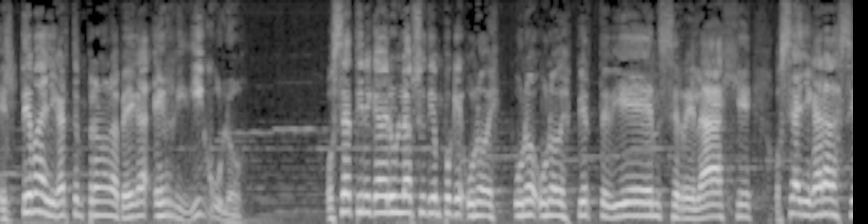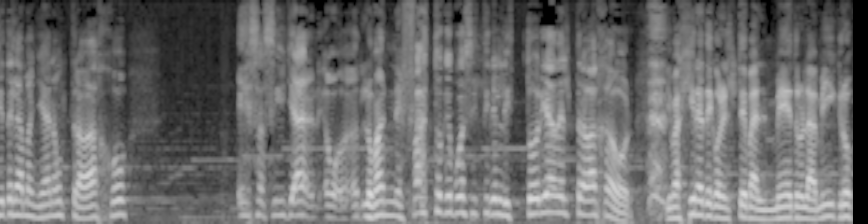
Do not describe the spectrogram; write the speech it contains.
El tema de llegar temprano a la pega es ridículo. O sea, tiene que haber un lapso de tiempo que uno, des- uno, uno despierte bien, se relaje. O sea, llegar a las 7 de la mañana a un trabajo es así ya lo más nefasto que puede existir en la historia del trabajador. Imagínate con el tema del metro, la micro.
